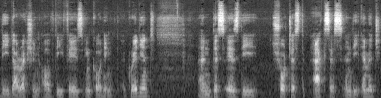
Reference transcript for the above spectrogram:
the direction of the phase encoding gradient. And this is the shortest axis in the image.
